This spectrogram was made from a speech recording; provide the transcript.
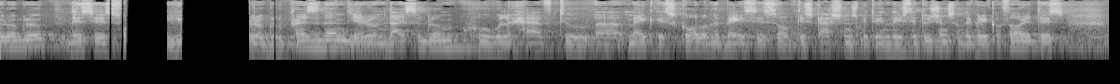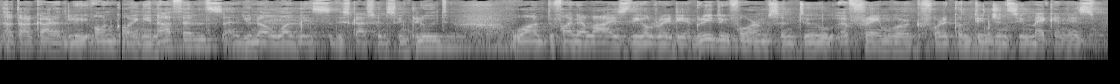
Eurogroup. This is Eurogroup President, Jeroen Dijsselbloem, who will have to uh, make this call on the basis of discussions between the institutions and the Greek authorities that are currently ongoing in Athens. And you know what these discussions include. One, to finalize the already agreed reforms, and two, a framework for a contingency mechanism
